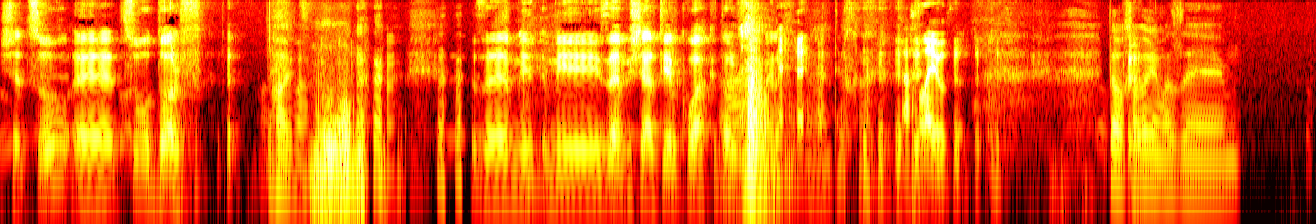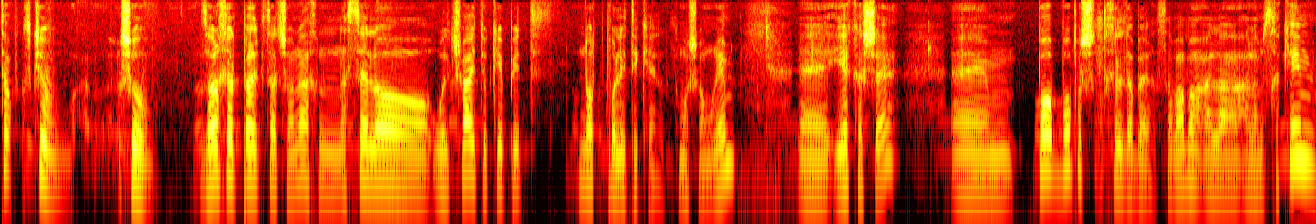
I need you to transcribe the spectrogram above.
שצור, אה, צור דולף. אוי ואבוי, זה מ- מזה, משאלתיאל קוואק, דולף המלך. הבנתי אותך. אחלה יוזר. טוב, חברים, אז... אה, טוב, אז שוב, שוב, זה הולך להיות פרק קצת שונה, אנחנו ננסה לא... we'll try to keep it not political, כמו שאומרים. אה, יהיה קשה. אה, בואו בוא פשוט נתחיל לדבר, סבבה? על, ה, על המשחקים,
